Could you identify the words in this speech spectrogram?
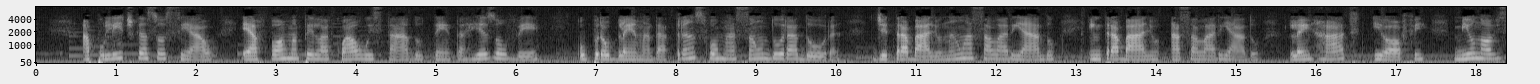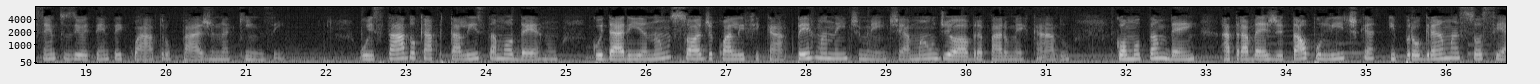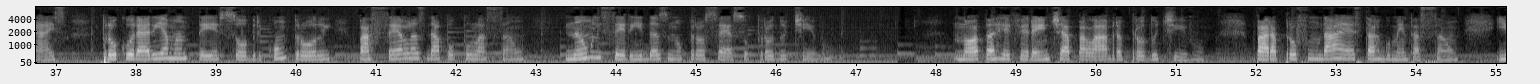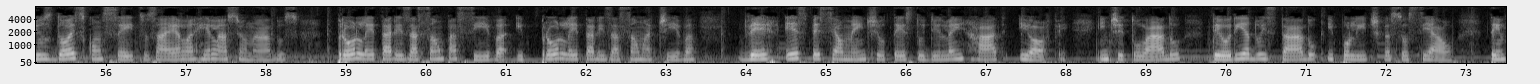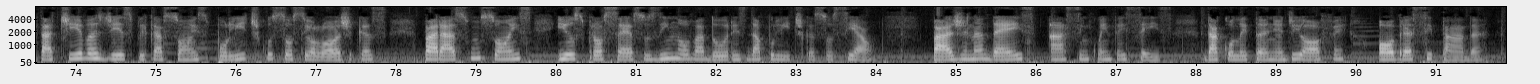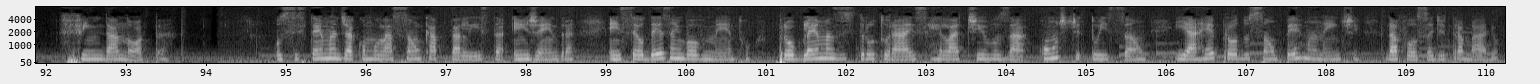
A política social é a forma pela qual o Estado tenta resolver o problema da transformação duradoura de trabalho não assalariado em trabalho assalariado Lenhardt e Off, 1984, página 15. O Estado capitalista moderno cuidaria não só de qualificar permanentemente a mão de obra para o mercado, como também, através de tal política e programas sociais, procuraria manter sob controle parcelas da população não inseridas no processo produtivo. Nota referente à palavra produtivo. Para aprofundar esta argumentação e os dois conceitos a ela relacionados, proletarização passiva e proletarização ativa, ver especialmente o texto de Lenhardt e Offe, intitulado Teoria do Estado e Política Social, tentativas de explicações político-sociológicas para as funções e os processos inovadores da política social. Página 10 a 56 da coletânea de Offer, obra citada. Fim da nota. O sistema de acumulação capitalista engendra, em seu desenvolvimento, problemas estruturais relativos à constituição e à reprodução permanente da força de trabalho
